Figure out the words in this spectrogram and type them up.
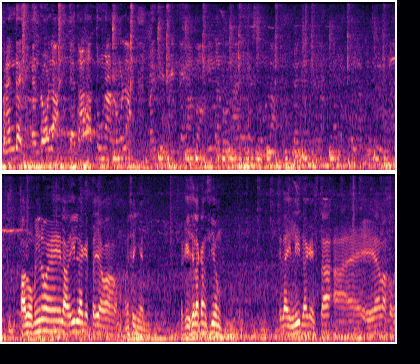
Prende, enrola, te trajas tú una rola. Palomino es la isla que está allá abajo. Voy a enseñar. Aquí dice la canción. Es la islita que está ahí abajo.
